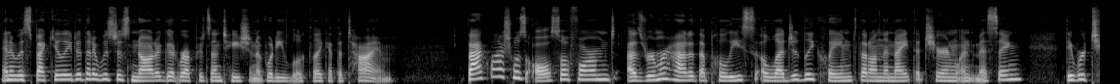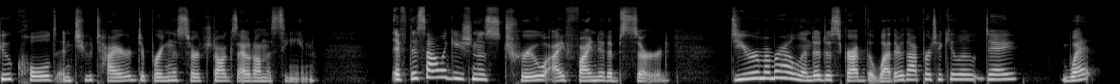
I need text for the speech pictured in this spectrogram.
and it was speculated that it was just not a good representation of what he looked like at the time. Backlash was also formed as rumor had it that police allegedly claimed that on the night that Sharin went missing, they were too cold and too tired to bring the search dogs out on the scene. If this allegation is true, I find it absurd. Do you remember how Linda described the weather that particular day? Wet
